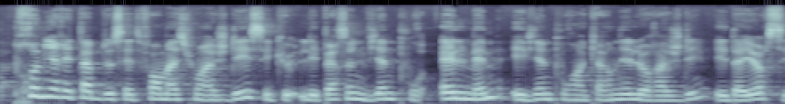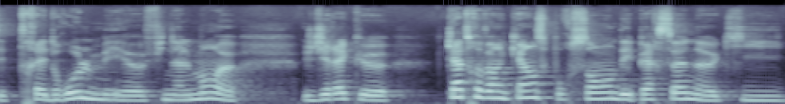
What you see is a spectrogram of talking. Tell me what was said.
première étape de cette formation HD, c'est que les personnes viennent pour elles-mêmes et viennent pour incarner leur HD. Et d'ailleurs, c'est très drôle, mais euh, finalement, euh, je dirais que 95% des personnes qui,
